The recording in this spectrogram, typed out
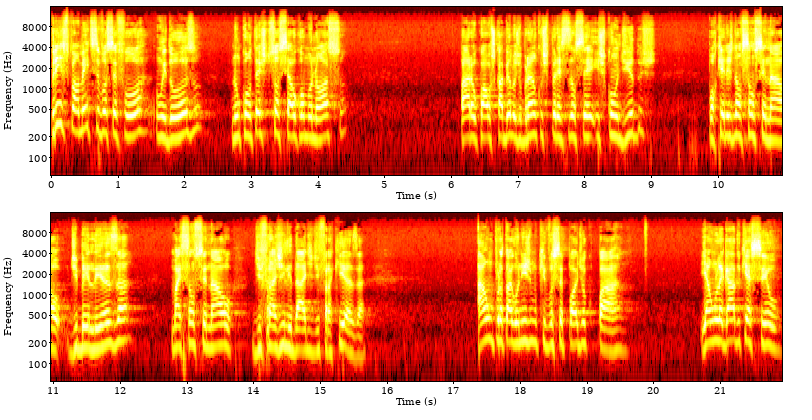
principalmente se você for um idoso, num contexto social como o nosso, para o qual os cabelos brancos precisam ser escondidos, porque eles não são sinal de beleza, mas são sinal de fragilidade, de fraqueza. Há um protagonismo que você pode ocupar, e há um legado que é seu.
